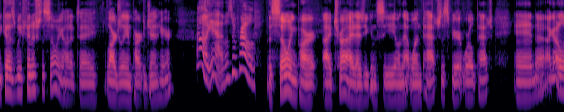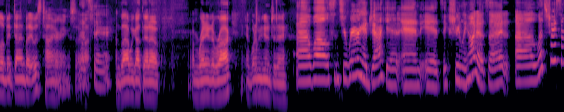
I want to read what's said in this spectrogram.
because we finished the sewing on it today, largely in part to Jen here. Oh yeah, it was no problem. The sewing part I tried, as you can see on that one patch, the Spirit World patch, and uh, I got a little bit done, but it was tiring. So That's fair. I'm glad we got that out. I'm ready to rock. And what are we doing today? Uh, well, since you're wearing a jacket and it's extremely hot outside, uh, let's try some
